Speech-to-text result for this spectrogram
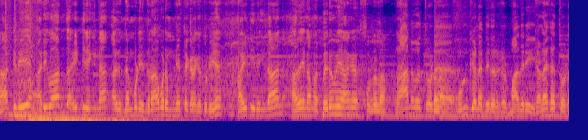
நாட்டிலேயே அறிவார்ந்த ஐடி விங்னா அது நம்முடைய திராவிட முன்னேற்ற கழகத்துடைய ஐடி விங் தான். அதை நம்ம பெருமையாக சொல்லலாம். ராணுவத்தோட முன்கள வீரர்கள் மாதிரி கழகத்தோட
